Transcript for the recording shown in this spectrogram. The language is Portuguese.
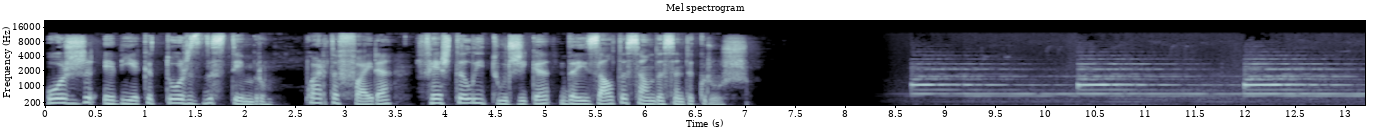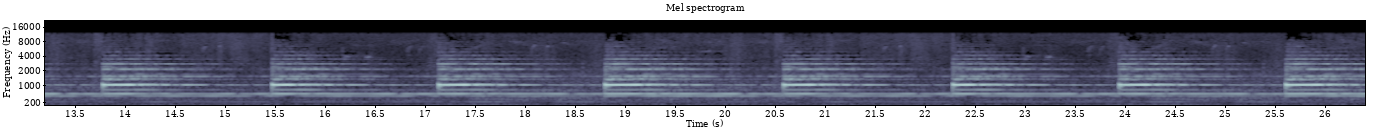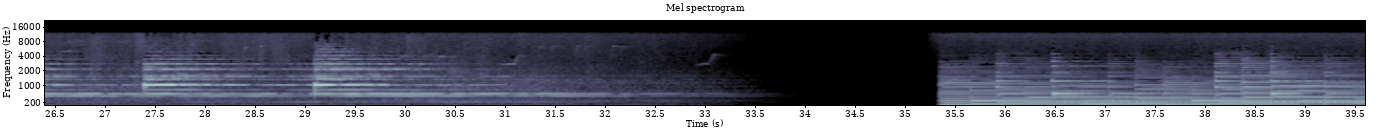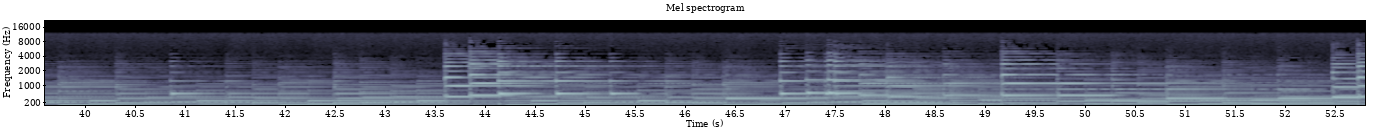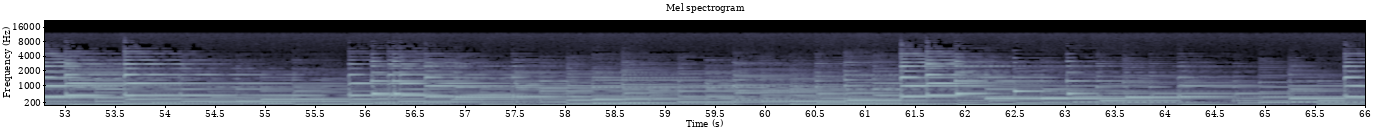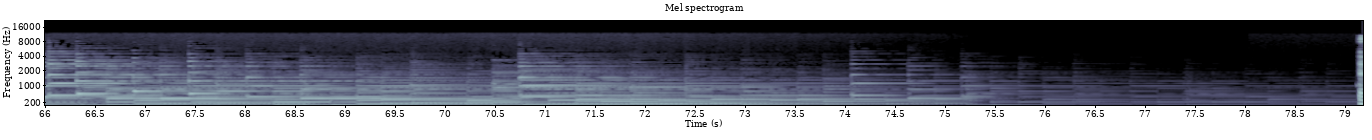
Hoje é dia 14 de setembro, quarta-feira, festa litúrgica da Exaltação da Santa Cruz.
